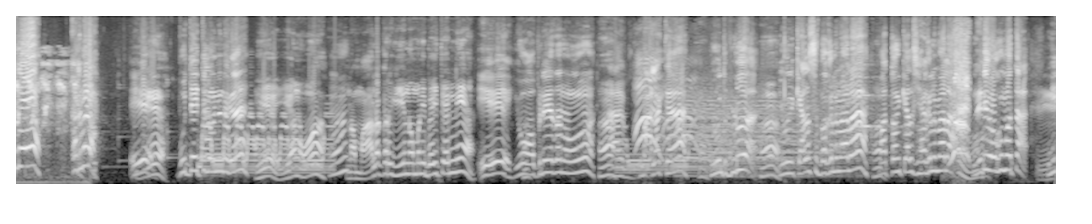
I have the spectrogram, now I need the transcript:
ಇಡು. ಕಟ್ಬೇಡ ಏ. ಬುದ್ಧಿ ಐತಿ ನಿನಗ? ಏ ಏನು? ನಮ್ಮ ಮಾಲಕರಿಗೆ ಈ ನಮನಿ ಬೈತೇನಿ ಏ ಇವ ಒಬ್ಬನೇ ಅದಾನು ಮಾಲಕ ಇವಂದ್ ಬಿಡು. ಇವನ್ ಕೆಲಸ ಬಗಲ ಮೇಲ ಮತ್ತೊಂದ್ ಕೆಲಸ ಹೆಗಲ ಮೇಲ ನಡಿ ಹೋಗು ಮತ್ತ. ನೀ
